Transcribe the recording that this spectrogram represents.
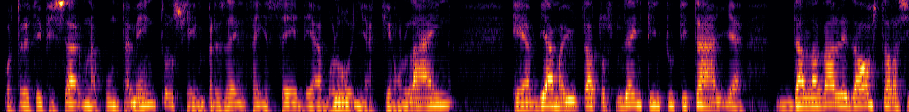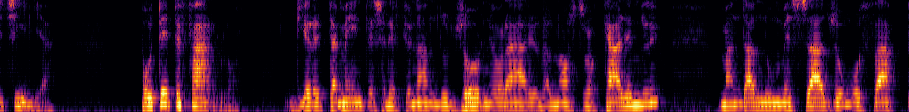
Potrete fissare un appuntamento sia in presenza in sede a Bologna che online e abbiamo aiutato studenti in tutta Italia, dalla Valle d'Aosta alla Sicilia. Potete farlo direttamente selezionando giorno e orario dal nostro Calendly mandando un messaggio, un WhatsApp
